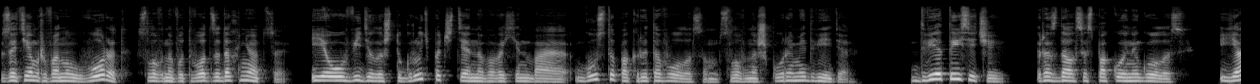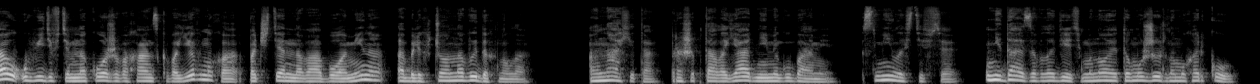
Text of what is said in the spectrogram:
Затем рванул ворот, словно вот-вот задохнется, я увидела, что грудь почтенного Вахенбая густо покрыта волосом, словно шкура медведя. «Две тысячи!» – раздался спокойный голос, и я, увидев темнокожего ханского евнуха, почтенного Абуамина, облегченно выдохнула. «Анахита!» – прошептала я одними губами. «Смилостивься! Не дай завладеть мной этому жирному хорьку!»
